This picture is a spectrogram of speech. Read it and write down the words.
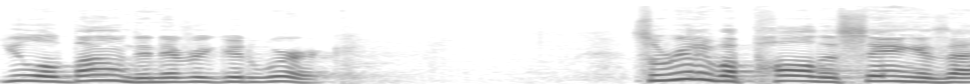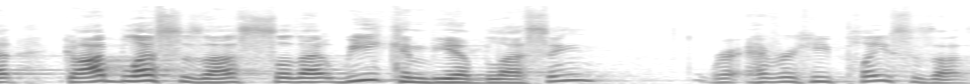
you'll abound in every good work. So, really, what Paul is saying is that God blesses us so that we can be a blessing wherever He places us,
